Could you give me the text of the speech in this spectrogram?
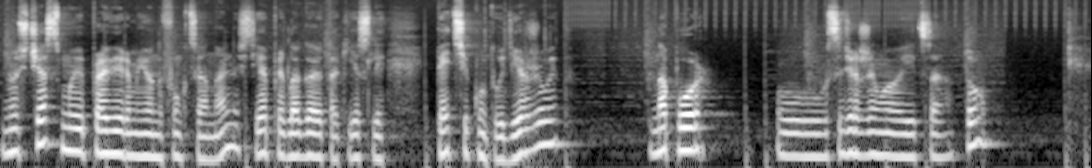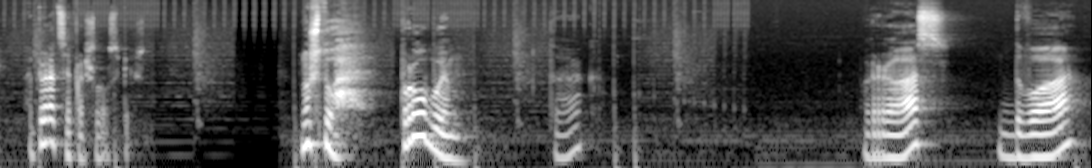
Но сейчас мы проверим ее на функциональность. Я предлагаю так, если 5 секунд выдерживает напор у содержимого яйца, то операция прошла успешно. Ну что, пробуем. Так. Раз два,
